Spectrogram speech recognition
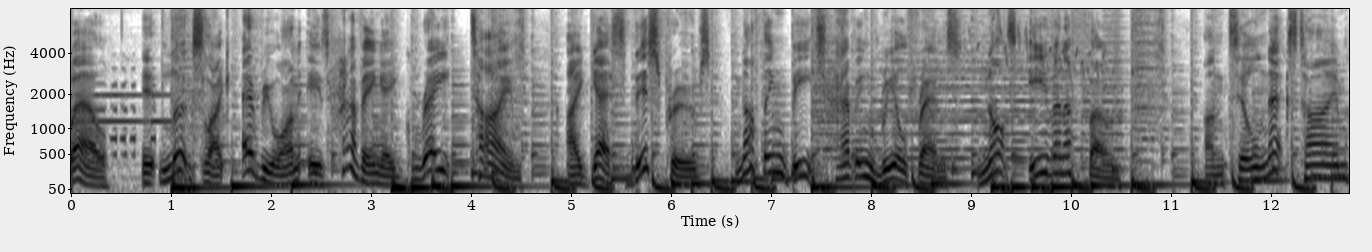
Well, it looks like everyone is having a great time. I guess this proves nothing beats having real friends, not even a phone. Until next time,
